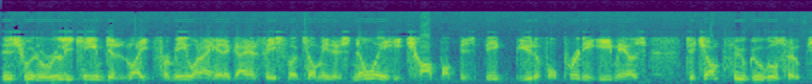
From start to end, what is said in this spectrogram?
this one really came to light for me when I had a guy on Facebook tell me there's no way he'd chop up his big, beautiful, pretty emails to jump through Google's hoops.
